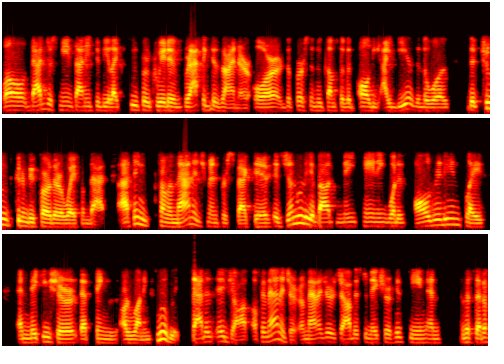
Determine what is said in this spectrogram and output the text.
well, that just means I need to be like super creative graphic designer or the person who comes up with all the ideas in the world. The truth couldn't be further away from that. I think from a management perspective, it's generally about maintaining what is already in place and making sure that things are running smoothly. That is a job of a manager. A manager's job is to make sure his team and the set of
